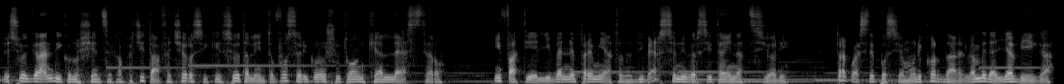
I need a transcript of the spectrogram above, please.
Le sue grandi conoscenze e capacità fecero sì che il suo talento fosse riconosciuto anche all'estero Infatti egli venne premiato da diverse università e nazioni. Tra queste possiamo ricordare la medaglia Vega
